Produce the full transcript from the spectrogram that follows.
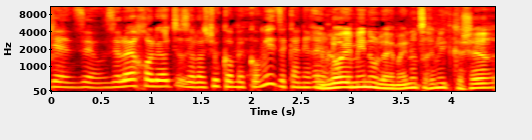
כן, זהו. זה לא יכול להיות שזה לשוק המקומי, זה כנראה... הם לא האמינו להם, היינו צריכים להתקשר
